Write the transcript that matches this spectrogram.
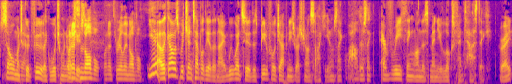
so much good food. Like, which one do When I it's choose? novel, when it's really novel. Yeah, like I was with Jen Temple the other night. We went to this beautiful Japanese restaurant, Saki, and I was like, wow, there's like everything on this menu looks fantastic, right?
